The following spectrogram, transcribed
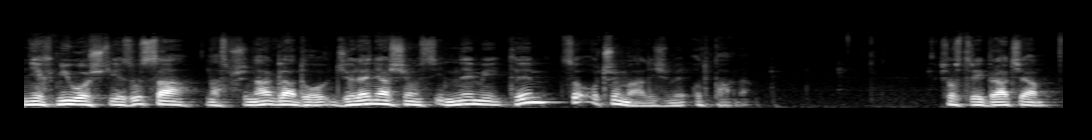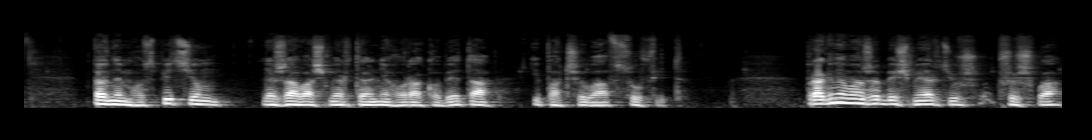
Niech miłość Jezusa nas przynagla do dzielenia się z innymi tym, co otrzymaliśmy od Pana. Siostry i bracia, w pewnym hospicjum leżała śmiertelnie chora kobieta i patrzyła w sufit. Pragnęła, żeby śmierć już przyszła,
